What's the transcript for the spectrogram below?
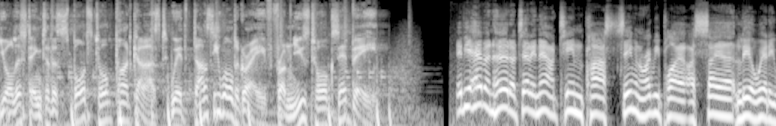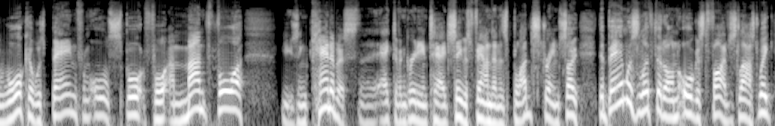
You're listening to the Sports Talk Podcast with Darcy Waldegrave from News Talk ZB. If you haven't heard, I tell you now, 10 past 7, rugby player Isaia Leawere Walker was banned from all sport for a month for using cannabis. The active ingredient THC was found in his bloodstream. So the ban was lifted on August 5, just last week,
